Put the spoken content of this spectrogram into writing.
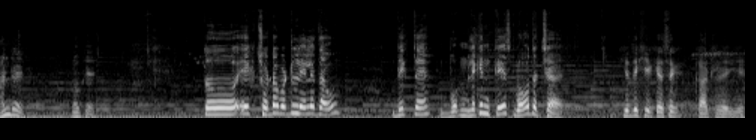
हंड्रेड ओके तो एक छोटा बटल ले लेता हूँ। देखते हैं। लेकिन टेस्ट बहुत अच्छा है। ये देखिए कैसे काट रहे हैं ये।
